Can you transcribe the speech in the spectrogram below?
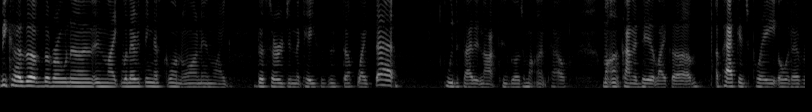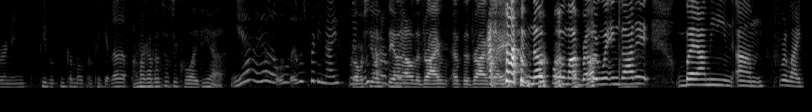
because of the Rona and like with everything that's going on and like the surge in the cases and stuff like that, we decided not to go to my aunt's house. My aunt kind of did like a a package plate or whatever, and then people can come over and pick it up. Oh my god, that's such a cool idea. Yeah, yeah, it, it was pretty nice. We- Girl, was we she like standing plate. out of the drive at the driveway? no clue. My brother went and got it, but I mean, um, for like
